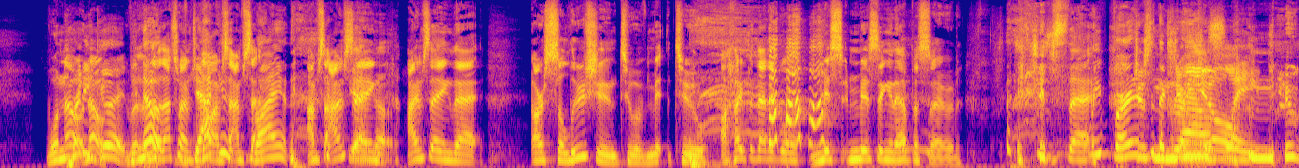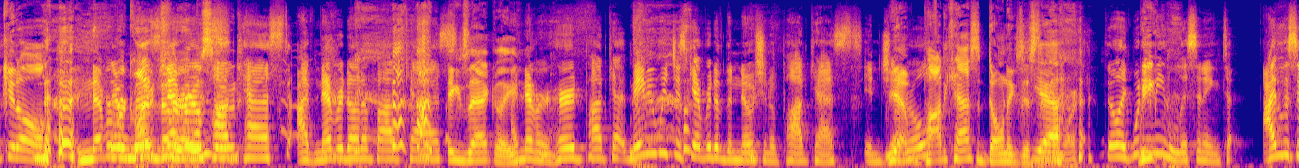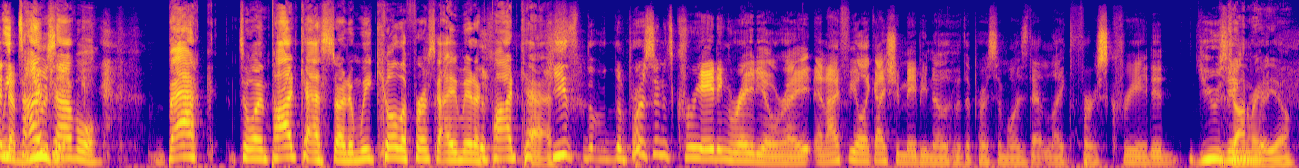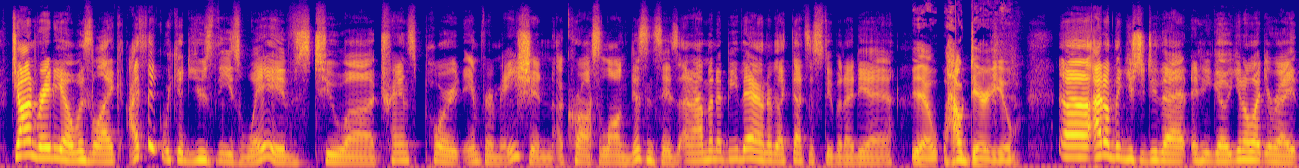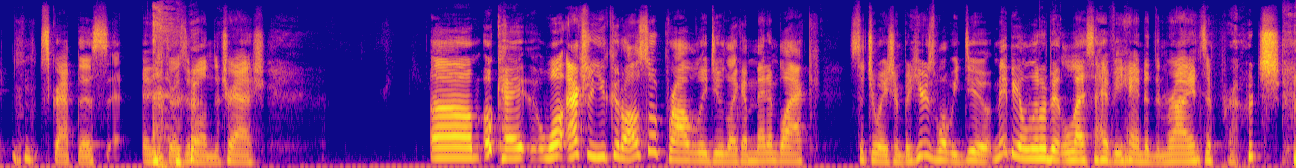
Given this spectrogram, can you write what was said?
Well, no, Pretty no, good. No, No, no, that's what I'm. Jack no, I'm, is- I'm, saying. Ryan- I'm, I'm Yeah, saying. go. I'm saying that our solution to a to a hypothetical miss, missing an episode is that We burn it just to the nuke ground. it all. Nuke it all. never There record was never a podcast. I've never done a podcast. Exactly. I've never heard podcast. Maybe we just get rid of the notion of podcasts in general. yeah, podcasts don't exist Yeah. anymore. They're like, "What do you mean listening to?" I listen we to time music. travel back to when podcasts started. and We kill the first guy who made a podcast. He's the, the person who's creating radio, right? And I feel like I should maybe know who the person was that like first created using John ra- Radio. John Radio was like, I think we could use these waves to uh, transport information across long distances, and I'm gonna be there, and I'm like, that's a stupid idea. Yeah, how dare you? Uh, I don't think you should do that. And he go, you know what? You're right. Scrap this, and he throws it all in the trash. Um. Okay. Well, actually, you could also probably do like a Men in Black situation. But here's what we do. Maybe a little bit less heavy-handed than Ryan's approach.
